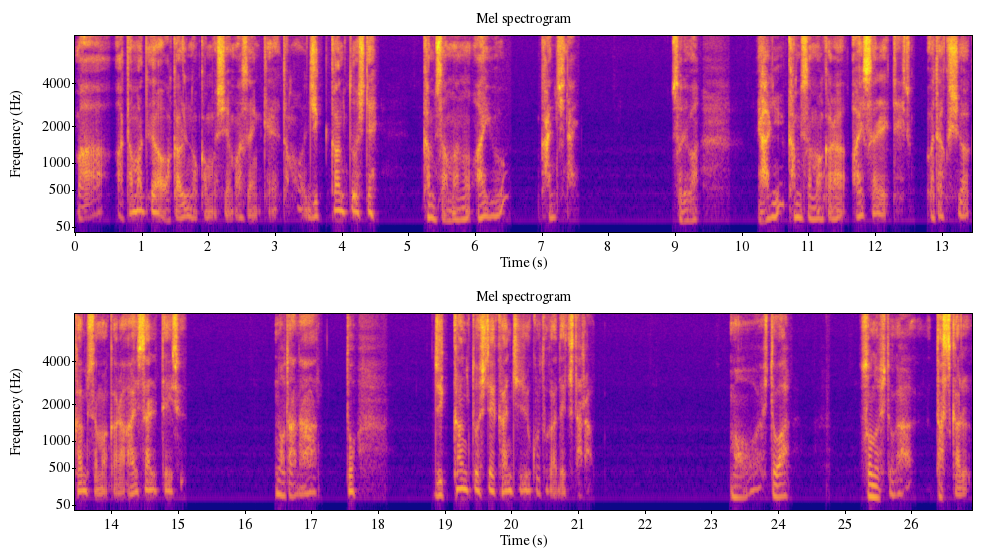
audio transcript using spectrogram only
まあ頭では分かるのかもしれませんけれども実感として神様の愛を感じない。それはやはり神様から愛されている。私は神様から愛されているのだなと実感として感じることができたらもう人はその人が助かる。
